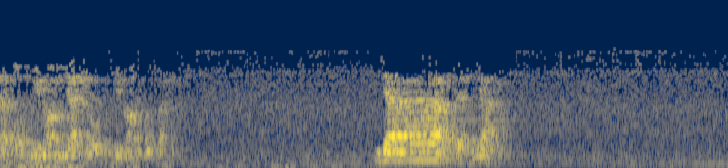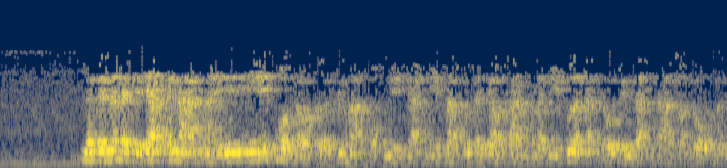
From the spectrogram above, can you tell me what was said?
ละองค์พี่น้องญาติโยมพี่น้องผู้ฟังยากแสนยาก แล้วแต่นั้นจะยากขนาดไหนพวกเราเกิดขึ้นมาพบนี้ชาตินี้พระพุทธเจ้าท่านพระมีเพื่อตัดรู้เป็นศาสตราสอนโลกนะ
